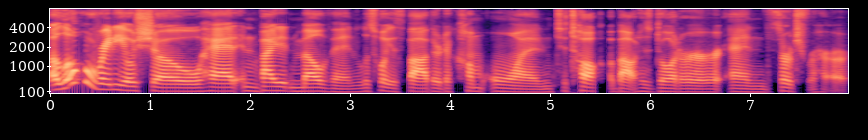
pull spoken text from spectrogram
A local radio show had invited Melvin, Latoya's father, to come on to talk about his daughter and search for her.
